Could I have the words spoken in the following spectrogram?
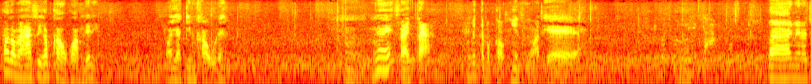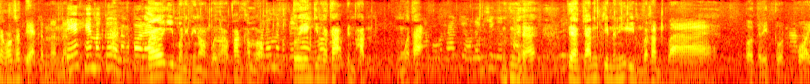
เขาต้องมาหาซื้อกับเข่าวพร้อมเด้นี่ว่าอยากกินเข่าวเด้อืมไงสายตามันเป็นตะประกอบเห็ดหัวแท้เป็นวัตถุดิบอย่างบายแม่เราจากของสแต็กกันนั่นนะเด็กแฮมเบอร์เกอร์นะก็พอแล้วเบอร์อิ่มวันนี้พี่น้องเพิ่งอะฟังคำบอก ตัวเองกินกระทะเป็นพันหมูกระทะหมูกระทะเกี่ยวอะไรไม่ใช่เงินเนี่ยแต่ฉันกินอันนี้อิ่มมาสั่นว่าโอ้แต่ได้ตรวจพลอย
